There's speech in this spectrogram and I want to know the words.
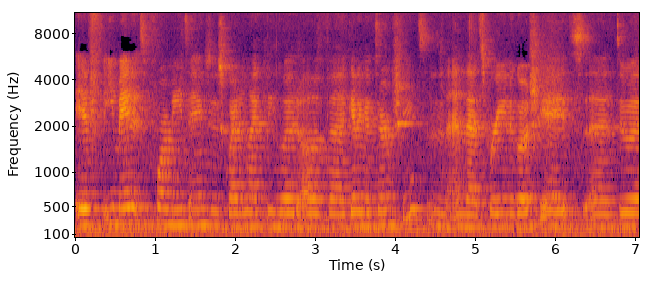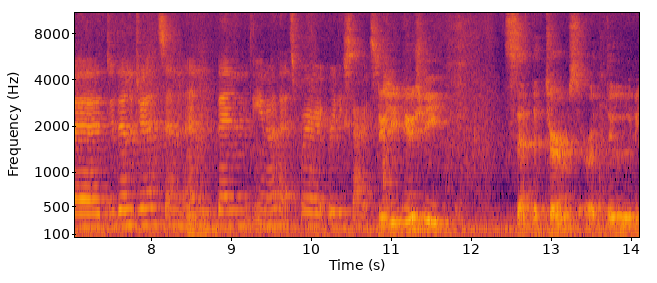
If you made it to four meetings, there's quite a likelihood of uh, getting a term sheet, and, and that's where you negotiate, uh, do a due diligence, and, Mhm. and then you know that's where it really starts. Do you usually set the terms, or do the,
